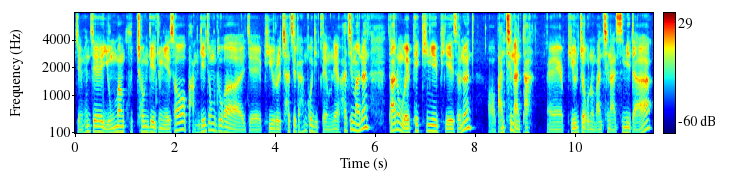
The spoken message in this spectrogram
지금 현재 6만 9천 개 중에서 만 개 정도가 이제 비율을 차지를 한 거기 때문에 하지만은 다른 웹 해킹에 비해서는 어, 많지는 않다. 예, 비율적으로 많지는 않습니다.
